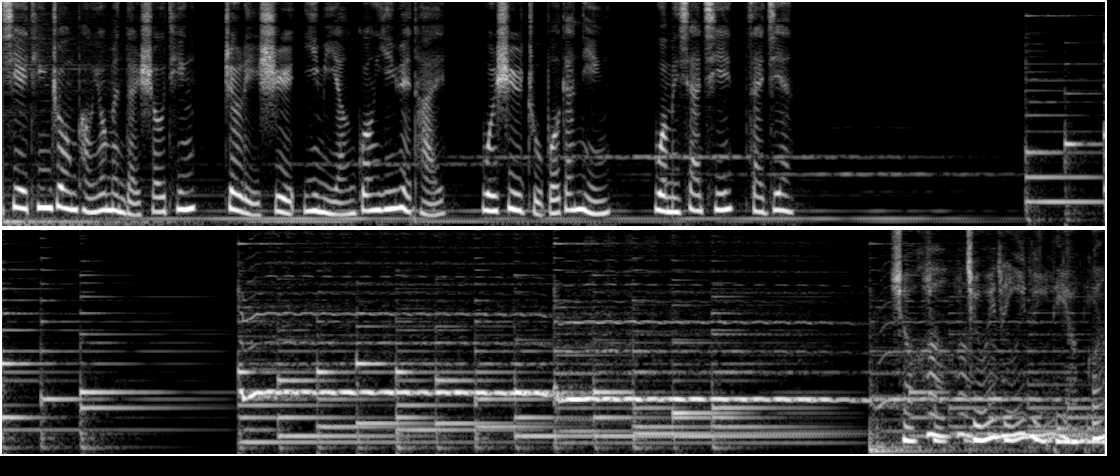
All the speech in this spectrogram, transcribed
谢听众朋友们的收听，这里是《一米阳光音乐台》，我是主播甘宁，我们下期再见。守候只为那一米的阳光，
